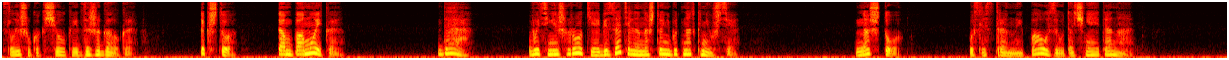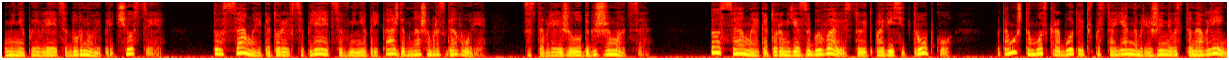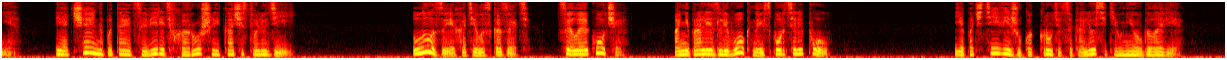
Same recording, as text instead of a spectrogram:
Слышу, как щелкает зажигалка. Так что, там помойка? «Да. Вытянешь руки обязательно на что-нибудь наткнешься». «На что?» После странной паузы уточняет она. У меня появляется дурное предчувствие, то самое, которое вцепляется в меня при каждом нашем разговоре, заставляя желудок сжиматься. То самое, о котором я забываю, стоит повесить трубку, потому что мозг работает в постоянном режиме восстановления и отчаянно пытается верить в хорошие качества людей. Лозы, я хотела сказать. Целая куча. Они пролезли в окна и испортили пол. Я почти вижу, как крутятся колесики у нее в голове.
